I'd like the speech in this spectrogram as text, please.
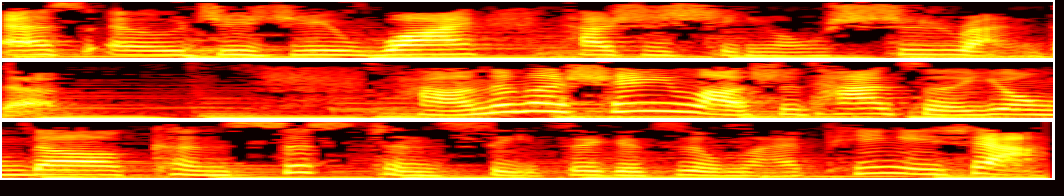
，s o g g y，它是形容湿软的。好，那么 Shane 老师他则用到 consistency 这个字，我们来拼一下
